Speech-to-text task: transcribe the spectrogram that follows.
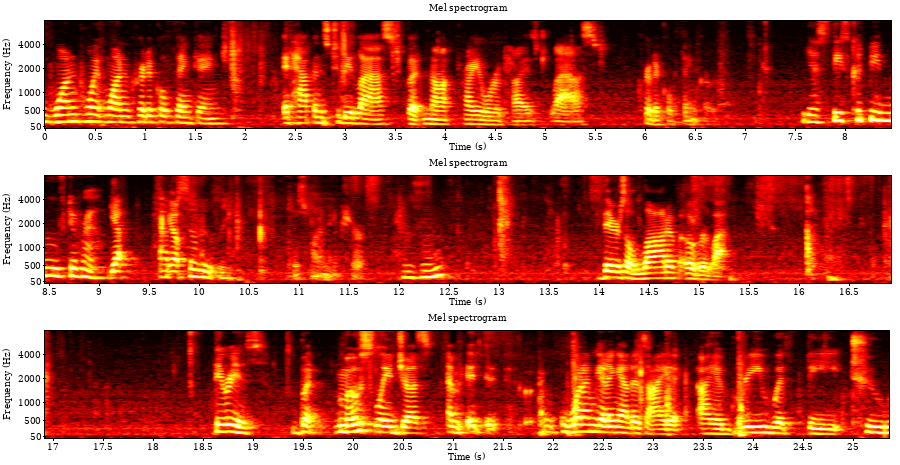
One point one, critical thinking. It happens to be last, but not prioritized last, critical thinker. Yes, these could be moved around. Yep, yep. Absolutely. Just wanna make sure. Mhm. There's a lot of overlap. There is. But mostly just, um, it, it, what I'm getting at is I, I agree with the too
